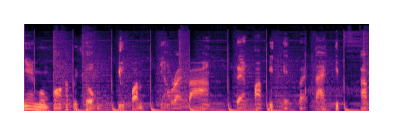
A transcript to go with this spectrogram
แง่มุมของท่านผู้ชมมีความคิดอย่างไรบ้าง แสดงความคิดเห็นไว้ใต้คลิปครับ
